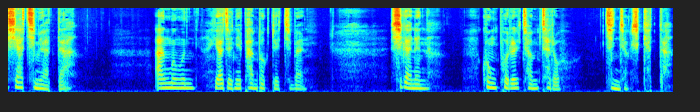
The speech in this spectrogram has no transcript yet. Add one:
다시 아침이었다. 악몽은 여전히 반복됐지만 시간은 공포를 점차로 진정시켰다.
